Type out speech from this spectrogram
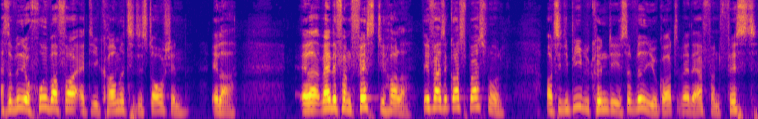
Altså ved I overhovedet hvorfor, at de er kommet til Distortion? Eller, eller hvad er det for en fest, de holder? Det er faktisk et godt spørgsmål. Og til de bibelkyndige, så ved I jo godt, hvad det er for en fest,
